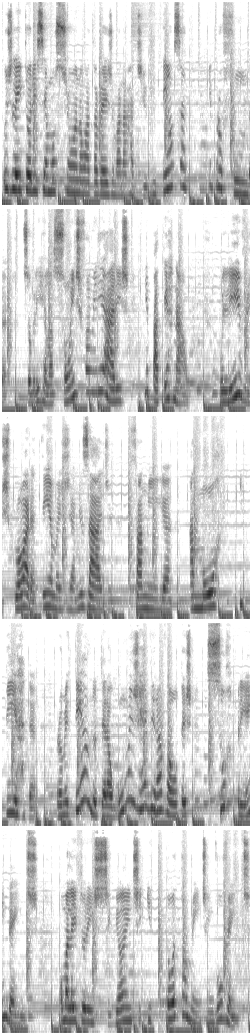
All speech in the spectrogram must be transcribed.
os leitores se emocionam através de uma narrativa intensa e profunda sobre relações familiares e paternal. O livro explora temas de amizade, família, amor e perda, prometendo ter algumas reviravoltas surpreendentes. Uma leitura instigante e totalmente envolvente.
